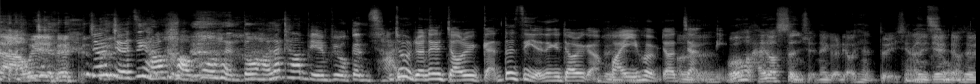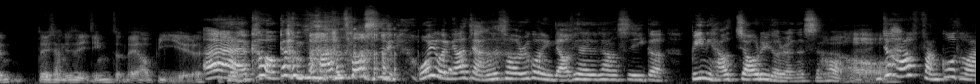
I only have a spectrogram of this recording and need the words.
啊，我也就 会觉得自己好像好过很多，好像看到别人比我更惨。就我觉得那个焦虑感，对自己的那个焦虑感怀疑会比较降低。我还是要慎选那个聊天的对象，而你今天聊天对象就是已经准备要毕业了。哎，看我干嘛？超市里，我以为你要讲的是说，如果你聊天的对象是一个比你还要焦虑的人的时候，哦，你就还要反过头来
